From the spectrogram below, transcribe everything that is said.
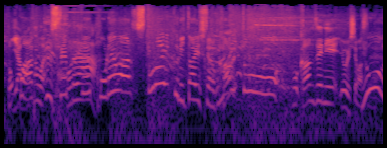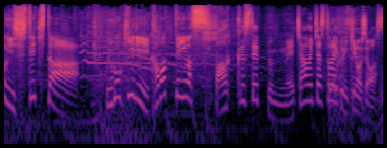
バックステップこれだ。これはストライクに対しての回答をもう完全に用意してます、ね、用意してきた。動きに変わっています。バックステップめちゃめちゃストライクに機能してます。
